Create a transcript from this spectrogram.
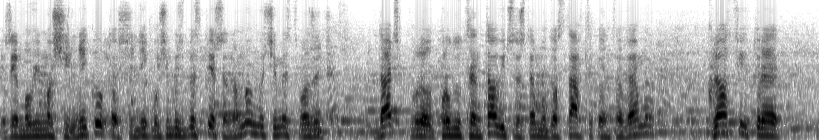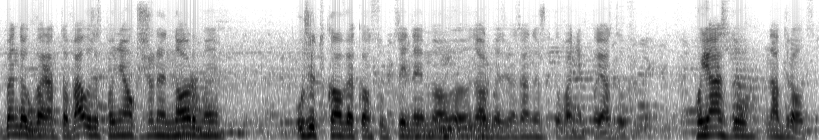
Jeżeli mówimy o silniku, to silnik musi być bezpieczny. No my musimy stworzyć, dać pro- producentowi, czy też temu dostawcy końcowemu klocki, które będą gwarantowały, że spełniają określone normy użytkowe, konsumpcyjne, no, normy związane z użytkowaniem pojazdów, pojazdu na drodze.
